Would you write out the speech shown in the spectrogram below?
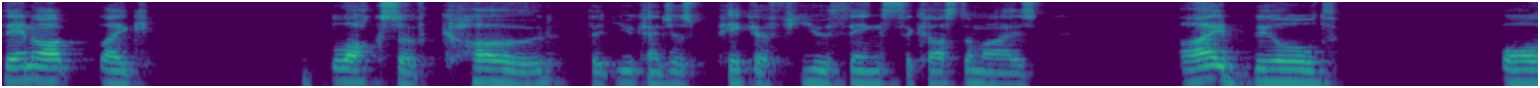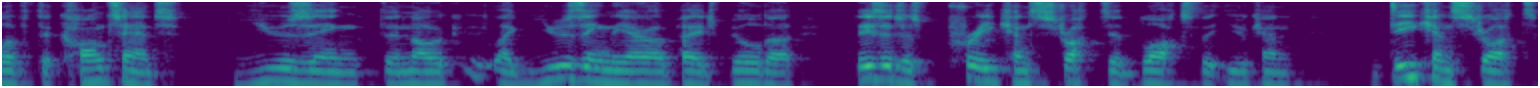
they're not like blocks of code that you can just pick a few things to customize. I build all of the content using the no like using the Aeropage builder these are just pre-constructed blocks that you can deconstruct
